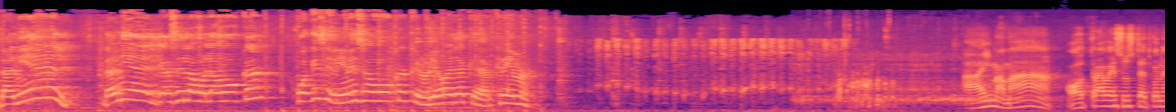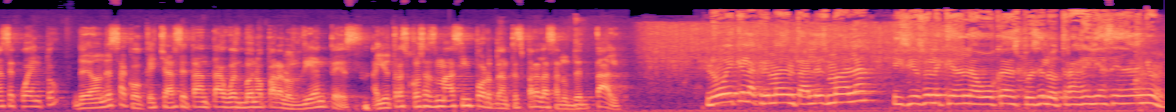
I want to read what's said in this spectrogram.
Daniel, Daniel, ¿ya se lavó la boca? Jueguese bien esa boca que no le vaya a quedar crema. Ay, mamá, ¿otra vez usted con ese cuento? ¿De dónde sacó que echarse tanta agua es bueno para los dientes? Hay otras cosas más importantes para la salud dental. ¿No ve que la crema dental es mala? Y si eso le queda en la boca, después se lo traga y le hace daño.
